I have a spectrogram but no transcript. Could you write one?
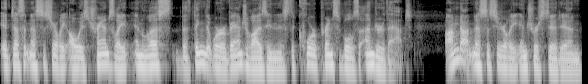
it doesn't necessarily always translate unless the thing that we're evangelizing is the core principles under that. I'm not necessarily interested in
